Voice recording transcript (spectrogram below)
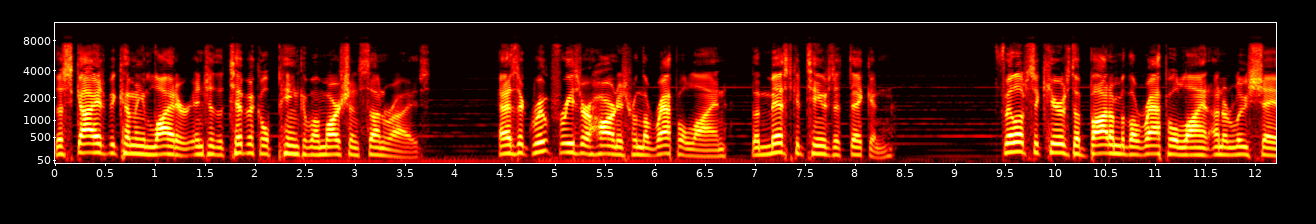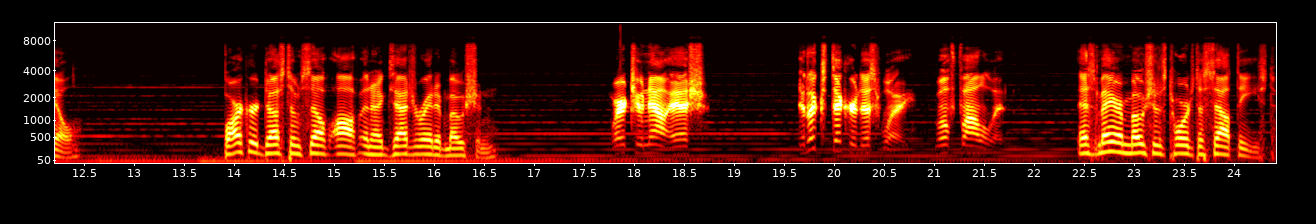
The sky is becoming lighter into the typical pink of a Martian sunrise. As the group frees their harness from the rappel line, the mist continues to thicken. Phillips secures the bottom of the rappel line under loose shale. Barker dusts himself off in an exaggerated motion. Where to now, Ish? It looks thicker this way. We'll follow it. Ismayer motions towards the southeast.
